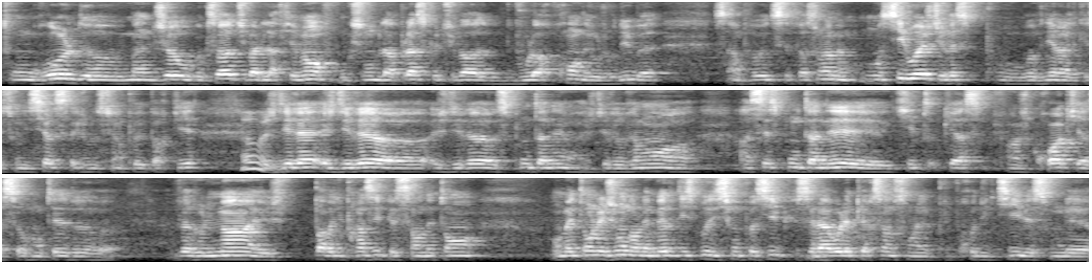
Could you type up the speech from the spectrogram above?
ton rôle de manager ou quoi que ce soit, tu vas l'affirmer en fonction de la place que tu vas vouloir prendre. Et aujourd'hui, ben, c'est un peu de cette façon-là. Mais Mon style, ouais, je dirais, pour revenir à la question initiale, c'est que je me suis un peu éparpillé. Ah ouais, Je dirais, je dirais, euh, je dirais spontané. ouais. Je dirais vraiment euh, assez spontané, et qui est, qui est assez- enfin, je crois, qui est assez orienté vers, vers l'humain. Et je pars du principe que c'est en étant en mettant les gens dans les meilleures dispositions possibles que c'est là où les personnes sont les plus productives et sont les, ça.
